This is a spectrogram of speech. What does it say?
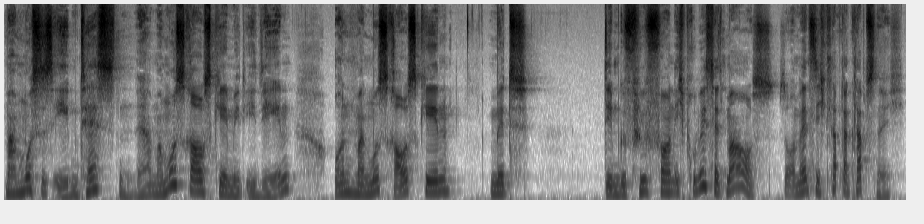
man muss es eben testen. Ja? Man muss rausgehen mit Ideen und man muss rausgehen mit dem Gefühl von, ich probiere es jetzt mal aus. So, und wenn es nicht klappt, dann klappt es nicht.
